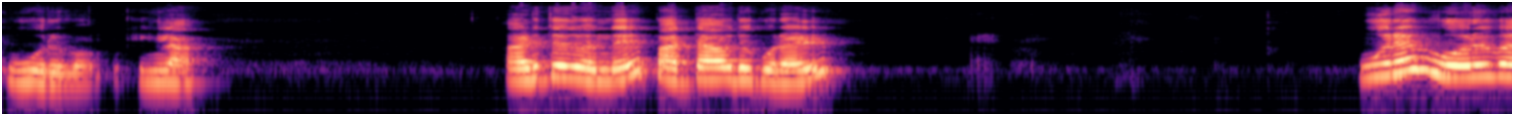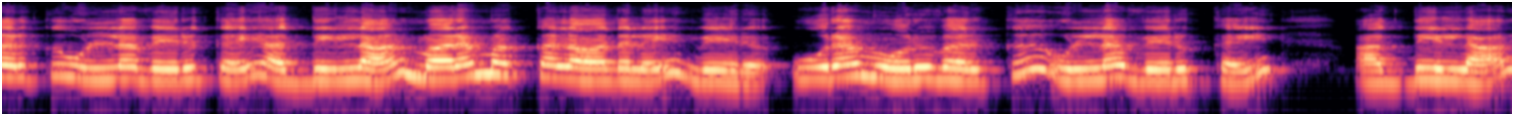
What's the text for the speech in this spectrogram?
உருவம். ஓகேங்களா? அடுத்தது வந்து பத்தாவது குரல். உரம் ஒருவருக்கு உள்ள வெறுக்கை அஃதில்லார் மரமக்கள் ஆதலை வேறு. உரம் ஒருவருக்கு உள்ள வெறுக்கை அஃதில்லார்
